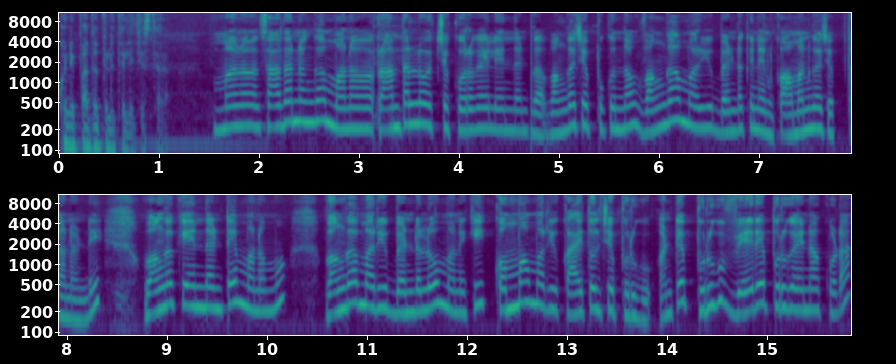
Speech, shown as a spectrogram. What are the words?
కొన్ని పద్ధతులు తెలియజేస్తారా? మన సాధారణంగా మన ప్రాంతంలో వచ్చే కూరగాయలు ఏంటంటే వంగ చెప్పుకుందాం. వంగ మరియు బెండకి నేను కామన్గా చెప్తానండి. వంగకి ఏంటంటే మనము వంగ మరియు బెండలో మనకి కొమ్మ మరియు కాయతొలిచే పురుగు. అంటే పురుగు వేరే పురుగు అయినా కూడా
